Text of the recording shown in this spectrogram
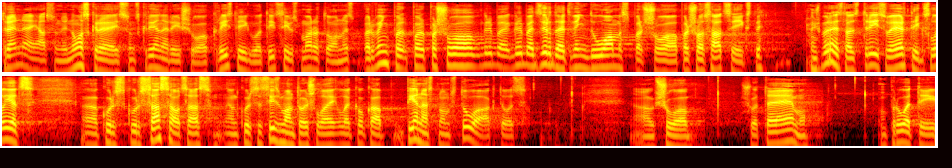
trenējās un ir noskrējis un skrien arī šo kristīgo ticības maratonu. Es ar viņu par, par, par šo gribēju, gribēju dzirdēt viņa domas par šo, par šo sacīksti. Viņš pateica tādas trīs vērtīgas lietas, kuras, kuras sasaucās un kuras es izmantošu, lai, lai kaut kā pienestu mums tuvāk tos, šo, šo tēmu. Un proti,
